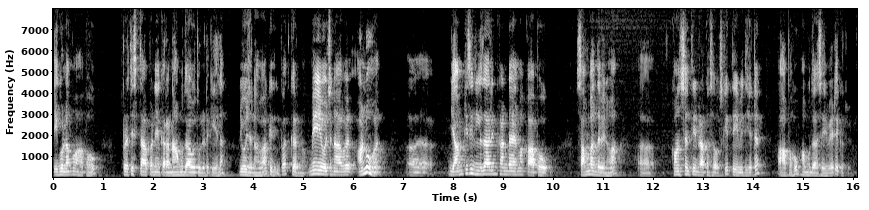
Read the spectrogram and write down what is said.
ඒගොල්ලන්ව ආපහු ප්‍රතිස්ථාපනය කරන්න හමුදාව තුළට කියලා යෝජනාවක් ඉදිරිපත් කරනවා. මේ යෝජනාව අනුව යම්කිසි නිලධාරින් කණ්ඩායමක් ආපහු සම්බන්ධ වෙනවා කොන්සන්තින් රකසවස්කිත් ඒ විදිහට ආපහු හමුදා සේවයට එකතු වෙනවා.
